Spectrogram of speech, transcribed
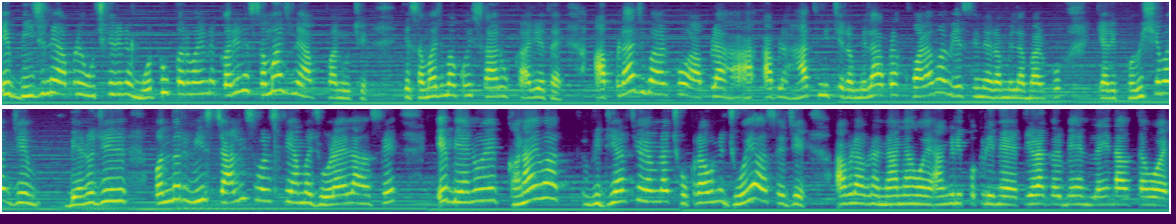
એ બીજને આપણે ઉછેરીને મોટું કરવાને કરીને સમાજને આપવાનું છે કે સમાજમાં કોઈ સારું કાર્ય થાય. આપણા જ બાળકો આપણા આપણા હાથ નીચે રમેલા, આપણા ખોળામાં બેસીને રમેલા બાળકો ક્યારેક ભવિષ્યમાં જે બહેનો જે પંદર, વીસ, ચાલીસ વર્ષથી આમાં જોડાયેલા હશે, એ બહેનોએ ઘણા એવા વિદ્યાર્થીઓ એમના છોકરાઓને જોયા હશે જે આવડા આવડા નાના હોય, આંગળી પકડીને તેડાગર બહેન લઈને આવતા હોય,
